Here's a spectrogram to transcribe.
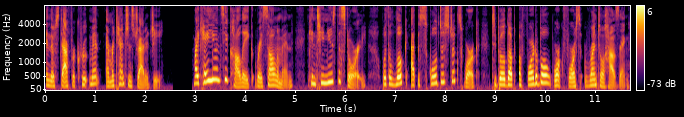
in their staff recruitment and retention strategy. My KUNC colleague, Rae Solomon, continues the story with a look at the school district's work to build up affordable workforce rental housing.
